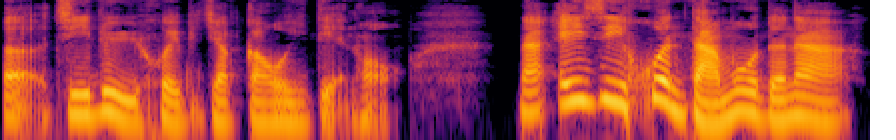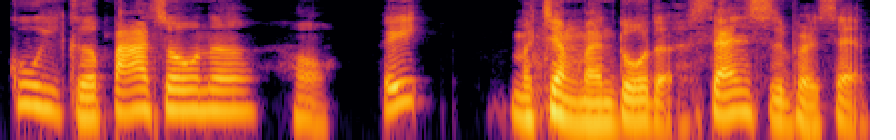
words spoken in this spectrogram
呃几率会比较高一点哦。那 AZ 混打莫德纳故意隔八周呢？哦，诶，那降蛮多的，三十 percent。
